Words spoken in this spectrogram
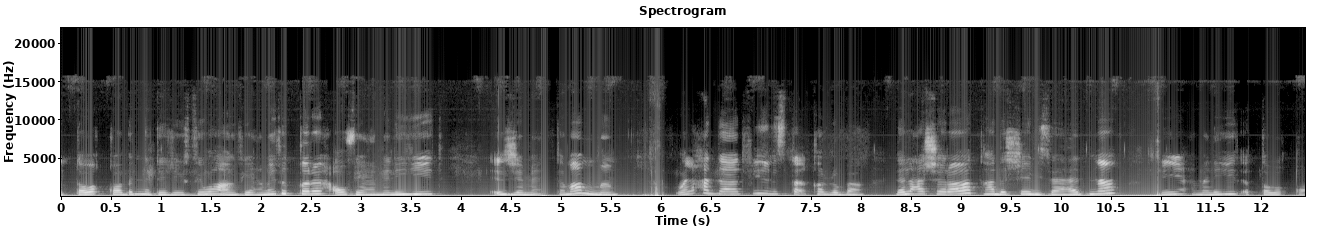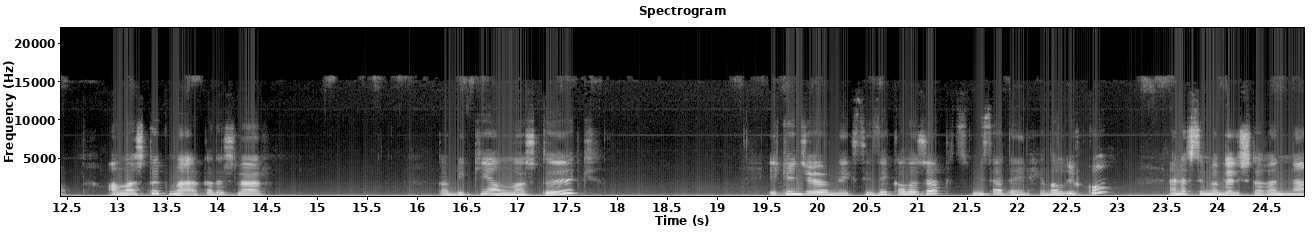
التوقع بالنتيجة سواء في عملية الطرح أو في عملية الجمع. تمام؟ والعدد فينا نستقربها للعشرات هذا الشيء بيساعدنا في عملية التوقع Anlaştık mı arkadaşlar? Tabii ki anlaştık. İkinci örnek size kalacak. مثال تاني رح يضل لكم على نفس المبدأ اللي اشتغلنا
